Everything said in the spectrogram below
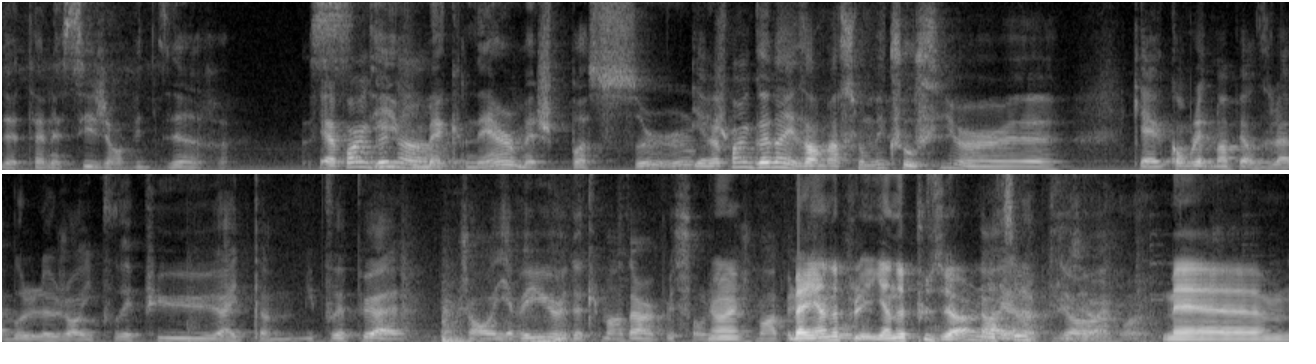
de Tennessee j'ai envie de dire Il y a pas un gars Steve dans- McNair, mais je suis pas sûr. Il y avait pas un gars dans les arts martiaux mix aussi, un euh, qui avait complètement perdu la boule. là. Genre, il pouvait plus être comme. Il pouvait plus. être- Genre, il y avait eu un documentaire un peu sur lui. Ouais. Je rappelle Ben, il y en a plus il y en a plusieurs, là, il y en a plusieurs, ouais. Mais euh,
